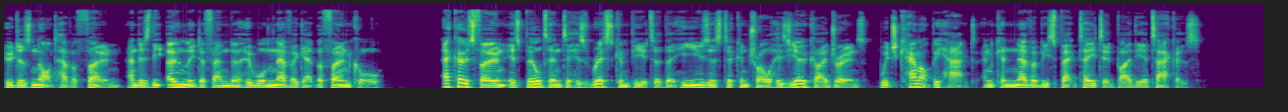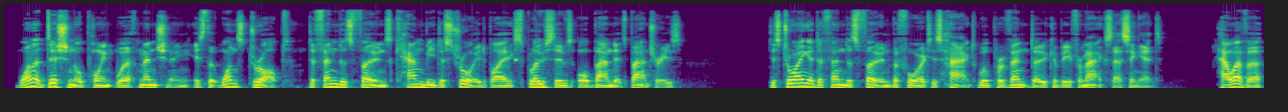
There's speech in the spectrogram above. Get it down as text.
who does not have a phone, and is the only defender who will never get the phone call. Echo's phone is built into his wrist computer that he uses to control his yokai drones, which cannot be hacked and can never be spectated by the attackers. One additional point worth mentioning is that once dropped, defenders' phones can be destroyed by explosives or Bandit's batteries. Destroying a defender's phone before it is hacked will prevent Dokkaebi from accessing it, However,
